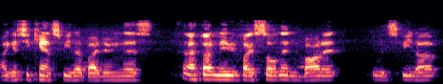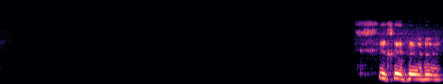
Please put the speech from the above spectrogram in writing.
I guess you can't speed up by doing this. I thought maybe if I sold it and bought it, it would speed up. okay,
